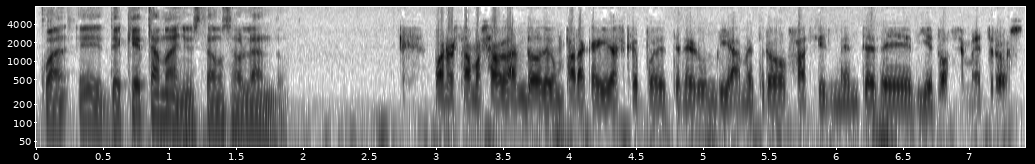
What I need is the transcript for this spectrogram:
¿Cuá- eh, ¿De qué tamaño estamos hablando? Bueno, estamos hablando de un paracaídas que puede tener un diámetro fácilmente de 10-12 metros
